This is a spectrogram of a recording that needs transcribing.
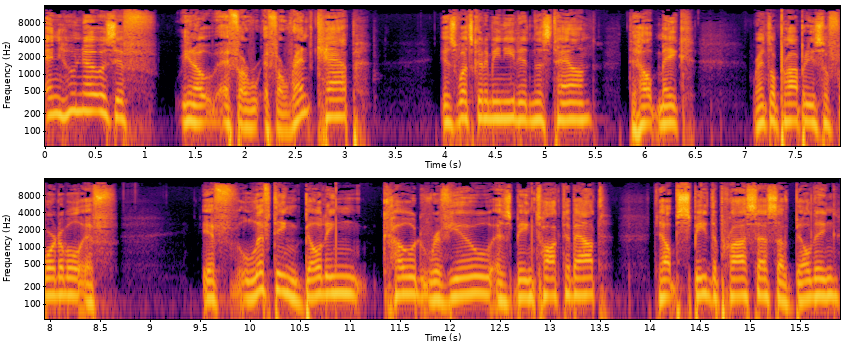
and who knows if you know if a if a rent cap is what's going to be needed in this town to help make rental properties affordable if if lifting building code review is being talked about to help speed the process of building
